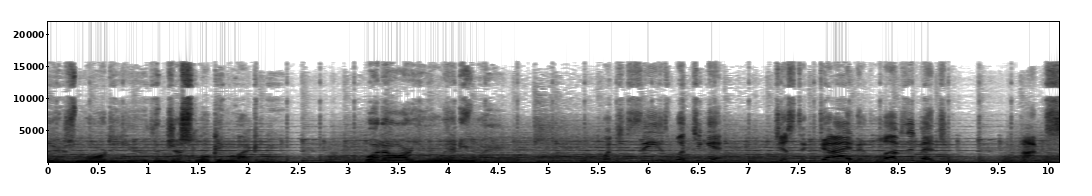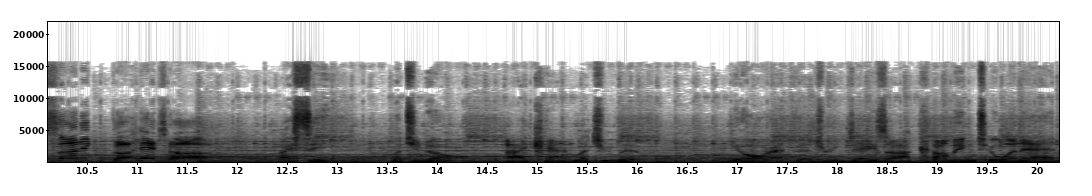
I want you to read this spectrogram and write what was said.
there's more to you than just looking like me. What are you, anyway? What you see is what you get. Just a guy that loves adventure. I'm Sonic the Hedgehog! I see. But you know, I can't let you live. Your adventuring days are coming to an end.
